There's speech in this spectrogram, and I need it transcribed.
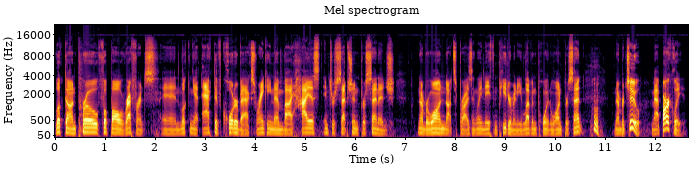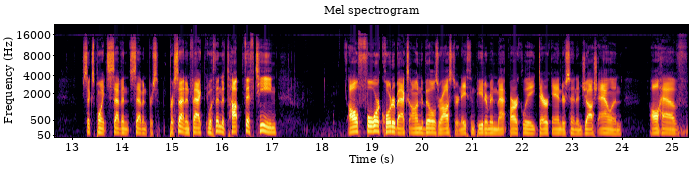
looked on Pro Football Reference and looking at active quarterbacks, ranking them by highest interception percentage. Number one, not surprisingly, Nathan Peterman, eleven point one percent. Number two, Matt Barkley, six point seven seven percent. In fact, within the top fifteen, all four quarterbacks on the Bills roster Nathan Peterman, Matt Barkley, Derek Anderson, and Josh Allen all have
